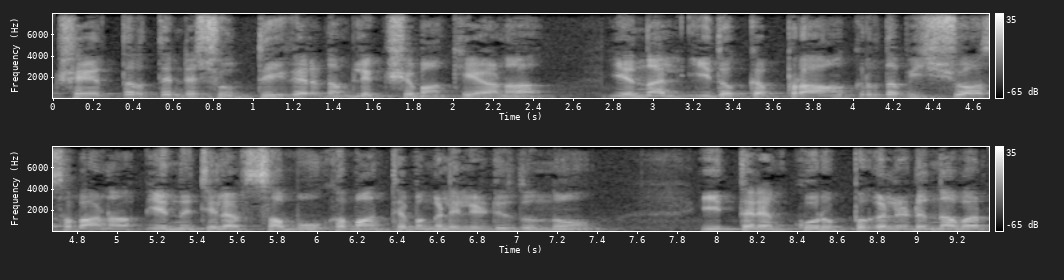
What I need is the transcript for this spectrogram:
ക്ഷേത്രത്തിന്റെ ശുദ്ധീകരണം ലക്ഷ്യമാക്കിയാണ്. എന്നാൽ ഇതൊക്കെ പ്രാകൃത വിശ്വാസമാണ് എന്ന് ചിലർ സമൂഹ മാധ്യമങ്ങളിൽ എഴുതുന്നു. ഇത്തരം കുറിപ്പുകളിടുന്നവർ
